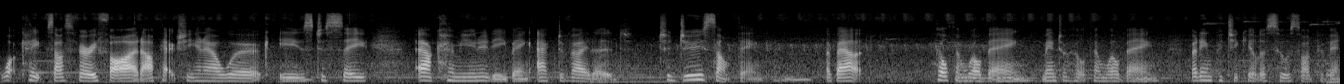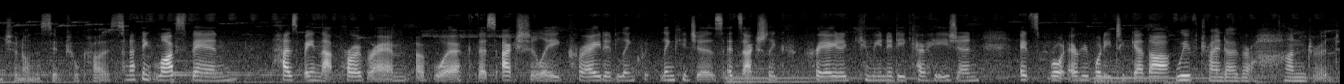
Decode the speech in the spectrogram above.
What keeps us very fired up actually in our work is to see our community being activated to do something about health and well-being, mental health and well-being, but in particular suicide prevention on the Central Coast. And I think Lifespan has been that program of work that's actually created link linkages, it's actually created community cohesion, it's brought everybody together. We've trained over a hundred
